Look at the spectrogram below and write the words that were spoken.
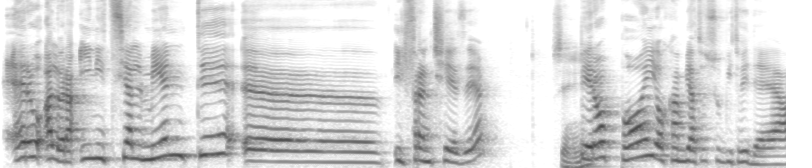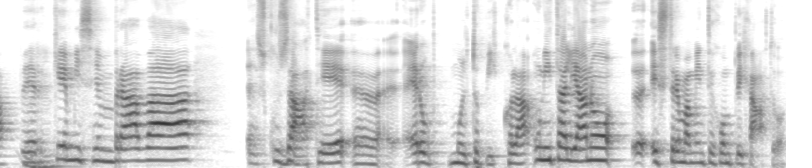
ero, allora, inizialmente eh, il francese, Sì. però poi ho cambiato subito idea perché mi sembrava, eh, scusate, eh, ero molto piccola, un italiano eh, estremamente complicato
